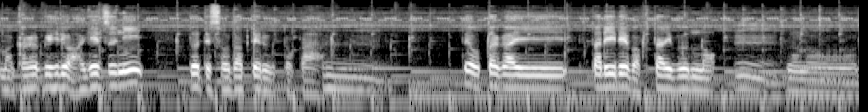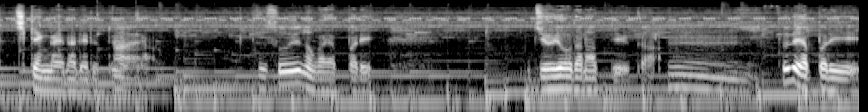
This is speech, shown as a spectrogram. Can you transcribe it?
う、まあ、化学肥料を上げずにどうやって育てるとか、うん。でお互い2人いれば2人分のうん。その知見が得られるというか、はそういうのがやっぱり重要だなっていうかうん。それでやっぱり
